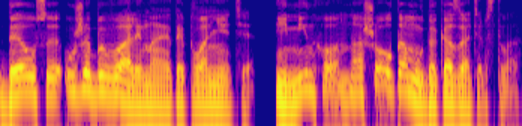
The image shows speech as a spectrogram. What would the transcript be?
Деусы уже бывали на этой планете, и Минхо нашел тому доказательства.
